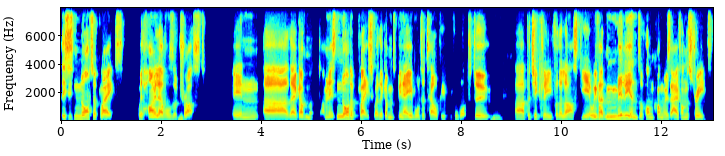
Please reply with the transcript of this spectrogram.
this is not a place with high levels of mm. trust in uh, their government. I mean, it's not a place where the government's been able to tell people what to do. Mm uh, particularly for the last year. We've had millions of Hong Kongers out on the streets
